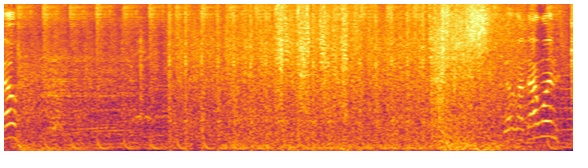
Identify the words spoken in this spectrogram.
Go. Go, got that one.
